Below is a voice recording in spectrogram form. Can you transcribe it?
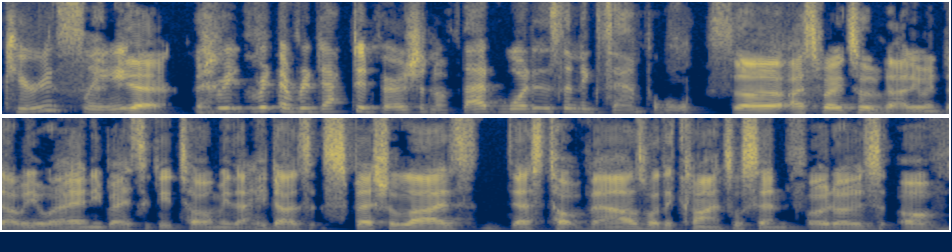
curiously yeah re- re- a redacted version of that? What is an example? So I spoke to a valuer in WA, and he basically told me that he does specialized desktop vows where the clients will send photos of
